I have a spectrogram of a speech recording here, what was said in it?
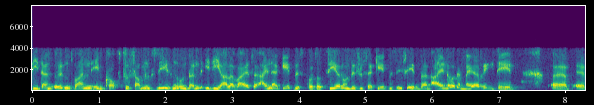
die dann irgendwann im Kopf zusammenfließen und dann idealerweise ein Ergebnis produzieren. Und dieses Ergebnis ist eben dann eine oder mehrere Ideen. Äh, äh,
